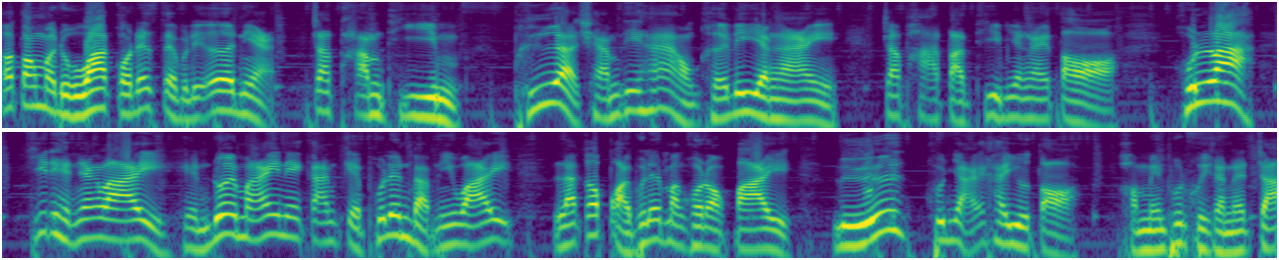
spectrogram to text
ก็ต้องมาดูว่า Golden State Warriors เนี่ย จะทำทีมเพื่อแชมป์ที่ 5 ของเคอรี่ยังไง จะผ่าตัดทีมยังไงต่อ คุณล่ะ คิดเห็นอย่างไร เห็นด้วยไหมในการเก็บผู้เล่นแบบนี้ไว้ แล้วก็ปล่อยผู้เล่นบางคนออกไป หรือคุณอยากให้ใครอยู่ต่อ คอมเมนต์พูดคุยกันนะจ๊ะ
